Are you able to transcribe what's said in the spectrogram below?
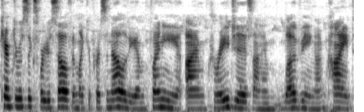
characteristics for yourself and like your personality. I'm funny, I'm courageous, I'm loving, I'm kind,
